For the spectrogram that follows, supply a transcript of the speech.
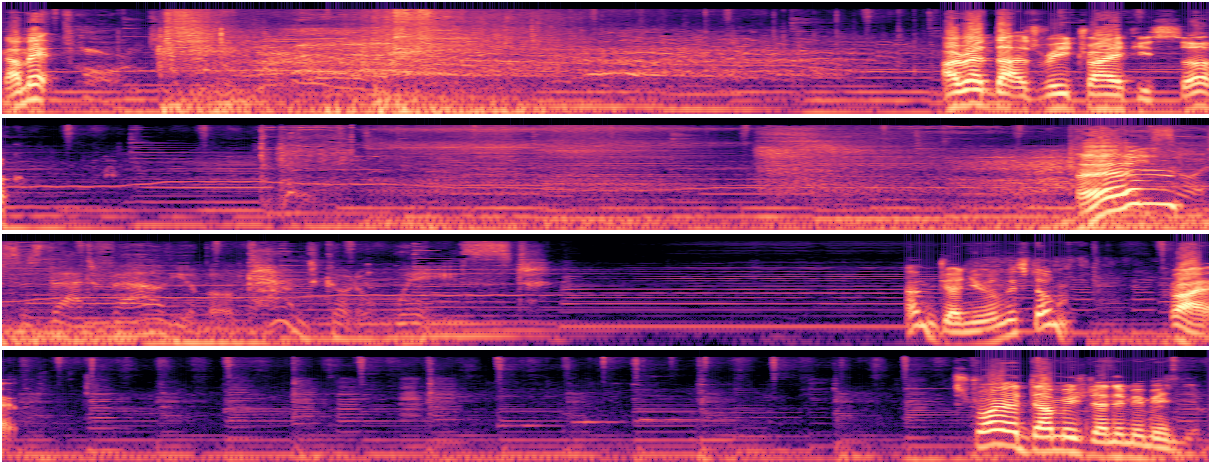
Damn it. I read that as retry if you suck. Um, that valuable can't go to waste. I'm genuinely stumped. Right. Destroy a damaged enemy minion.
